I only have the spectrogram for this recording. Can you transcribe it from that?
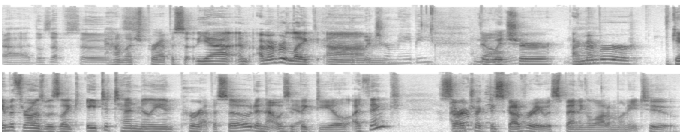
uh, those episodes. How much per episode? Yeah, I, I remember like The um, Witcher, maybe. The No. Witcher. I remember Game of Thrones was like eight to ten million per episode, and that was a Yeah. big deal. I think Star remember Trek Discovery was spending a lot of money too.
